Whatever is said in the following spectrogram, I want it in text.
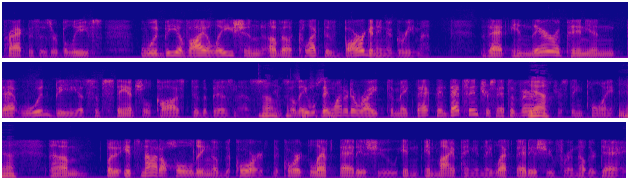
practices or beliefs would be a violation of a collective bargaining agreement that in their opinion that would be a substantial cost to the business. Oh, and so they they wanted a right to make that and that's interesting that's a very yeah. interesting point. Yeah. Um but it's not a holding of the court the court left that issue in in my opinion they left that issue for another day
